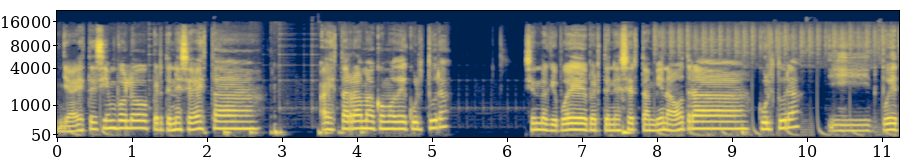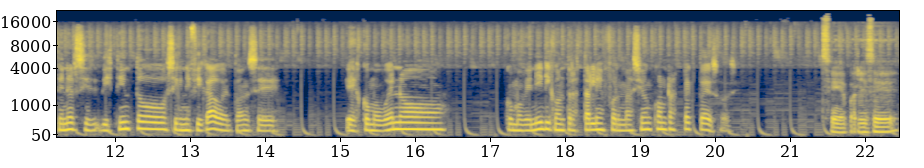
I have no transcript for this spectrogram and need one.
ya este símbolo pertenece a esta, a esta rama como de cultura, siendo que puede pertenecer también a otra cultura y puede tener distintos significados, entonces es como bueno como venir y contrastar la información con respecto a eso. Sí, me parece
